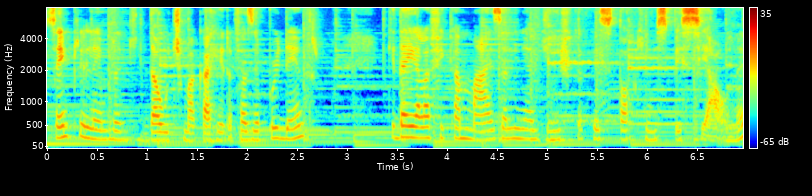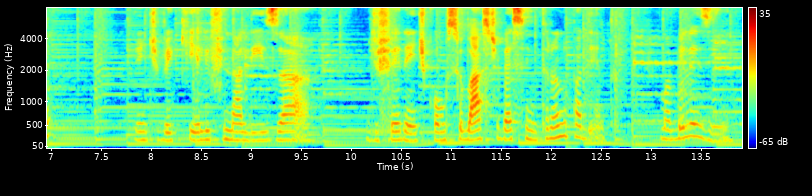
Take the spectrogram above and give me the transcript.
Sempre lembra de, da última carreira fazer por dentro, que daí ela fica mais alinhadinha fica com esse toquinho especial, né? A gente vê que ele finaliza diferente, como se o laço estivesse entrando para dentro. Uma belezinha.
